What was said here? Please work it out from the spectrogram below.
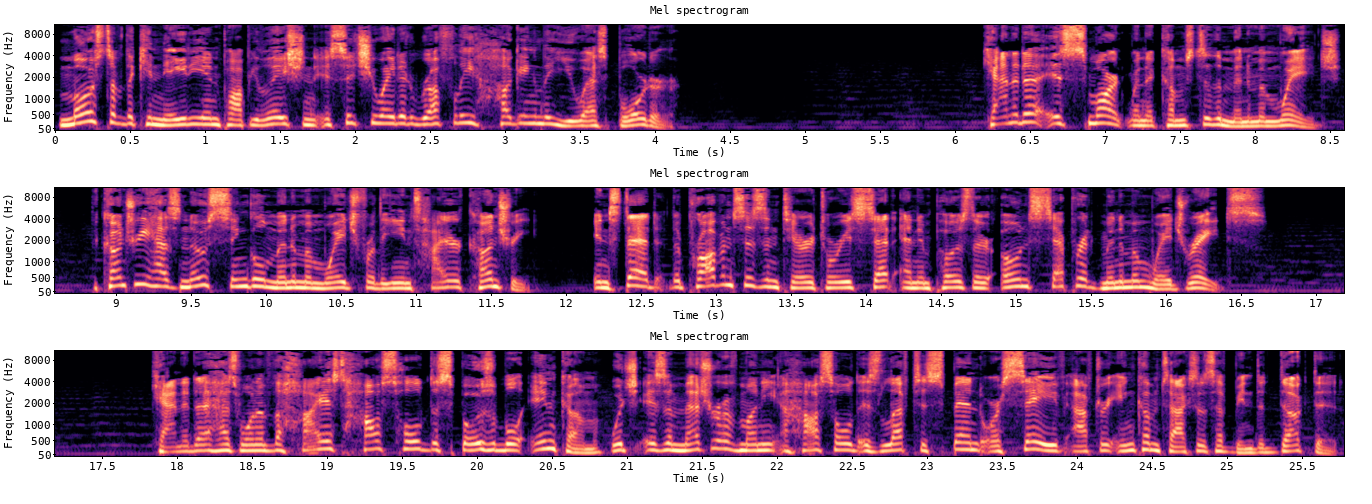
Most of the Canadian population is situated roughly hugging the US border. Canada is smart when it comes to the minimum wage. The country has no single minimum wage for the entire country. Instead, the provinces and territories set and impose their own separate minimum wage rates. Canada has one of the highest household disposable income, which is a measure of money a household is left to spend or save after income taxes have been deducted.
